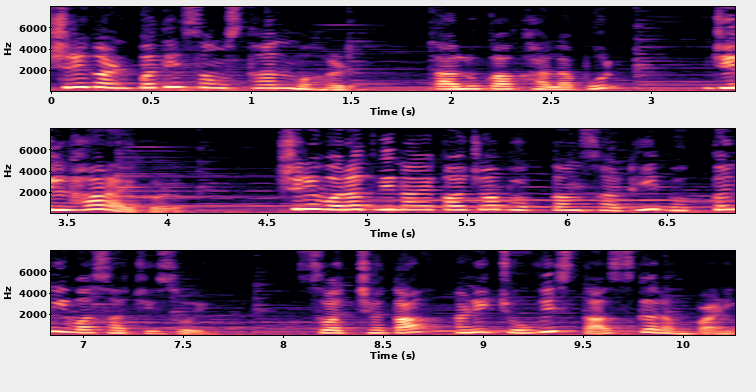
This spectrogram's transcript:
श्री गणपती संस्थान महड तालुका खालापूर जिल्हा रायगड. श्री वरद विनायकाच्या भक्तांसाठी भक्त निवासाची सोय स्वच्छता आणि चोवीस तास गरम पाणी.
